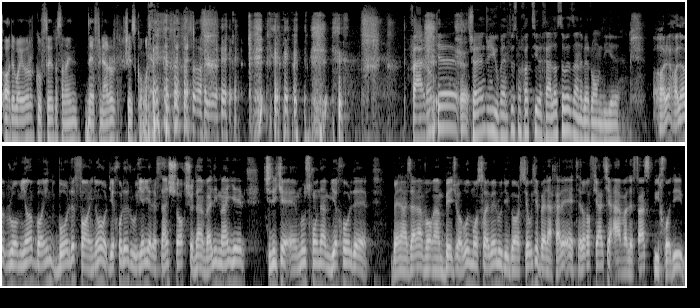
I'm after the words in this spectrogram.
آدبایور گفته مثلا این نفرینه رو چیز کن فردام که جون یوونتوس می‌خواد تیر خلاص رو بزنه به روم دیگه. آره حالا رومیا با این برد فاینورد یه خورده روحیه گرفتن شاخ شدن. ولی من یه چیزی که امروز خوندم یه خورده به نظرم واقعا بجا بود. مصاحبه رودی گارسیا بود که بالاخره اعتراف کرد که اول فصل بیخودی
